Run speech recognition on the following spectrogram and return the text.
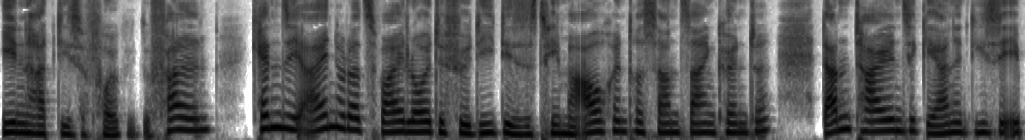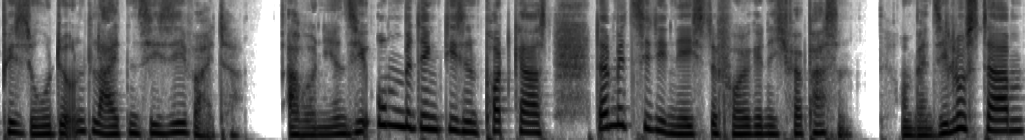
Ihnen hat diese Folge gefallen? Kennen Sie ein oder zwei Leute, für die dieses Thema auch interessant sein könnte? Dann teilen Sie gerne diese Episode und leiten Sie sie weiter. Abonnieren Sie unbedingt diesen Podcast, damit Sie die nächste Folge nicht verpassen. Und wenn Sie Lust haben,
